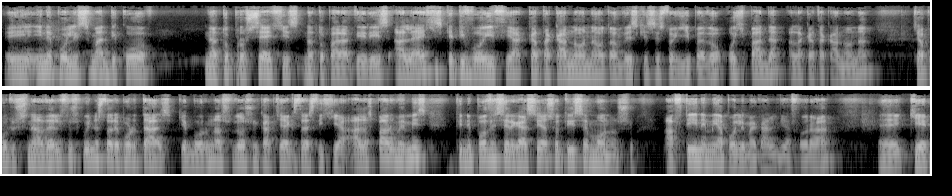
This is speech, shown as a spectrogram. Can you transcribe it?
ε, είναι πολύ σημαντικό να το προσέχεις, να το παρατηρείς, αλλά έχεις και τη βοήθεια κατά κανόνα όταν βρίσκεσαι στο γήπεδο, όχι πάντα, αλλά κατά κανόνα, και από τους συναδέλφους που είναι στο ρεπορτάζ και μπορούν να σου δώσουν κάποια έξτρα στοιχεία. Αλλά ας πάρουμε εμείς την υπόθεση εργασίας ότι είσαι μόνος σου. Αυτή είναι μια πολύ μεγάλη διαφορά. Ε, και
